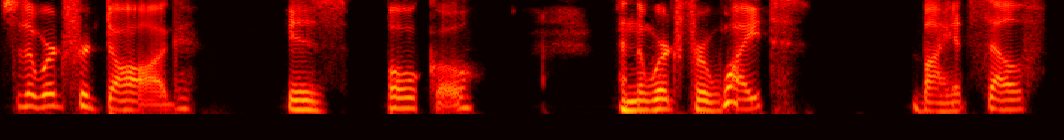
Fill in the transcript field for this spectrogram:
So the word for dog is boko, and the word for white by itself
